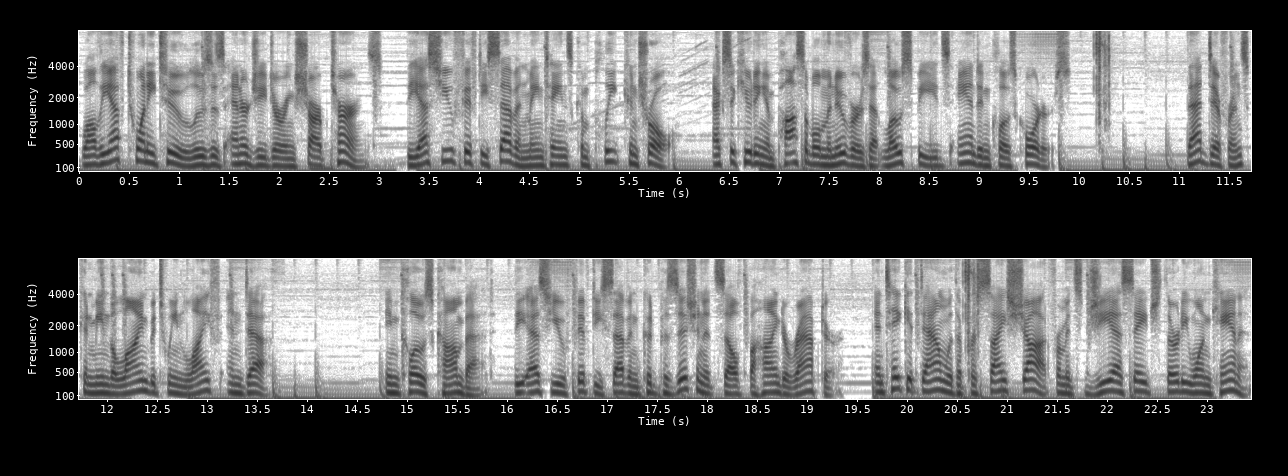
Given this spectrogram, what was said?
While the F-22 loses energy during sharp turns, the Su-57 maintains complete control, executing impossible maneuvers at low speeds and in close quarters. That difference can mean the line between life and death. In close combat, the Su-57 could position itself behind a Raptor and take it down with a precise shot from its GSH-31 cannon.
